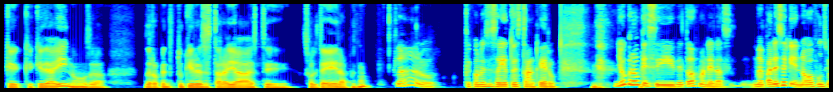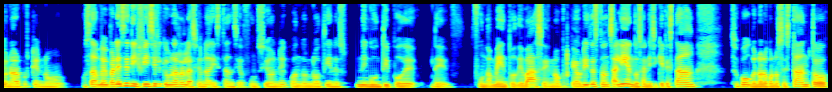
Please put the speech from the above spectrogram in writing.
que, que quede ahí, ¿no? O sea, de repente tú quieres estar allá, este, soltera, pues, ¿no? Claro, te conoces ahí a tu extranjero. Yo creo que sí, de todas maneras. Me parece que no va a funcionar porque no. O sea, me parece difícil que una relación a distancia funcione cuando no tienes ningún tipo de, de fundamento, de base, ¿no? Porque ahorita están saliendo, o sea, ni siquiera están, supongo que no lo conoces tanto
